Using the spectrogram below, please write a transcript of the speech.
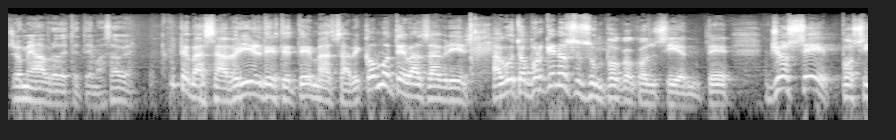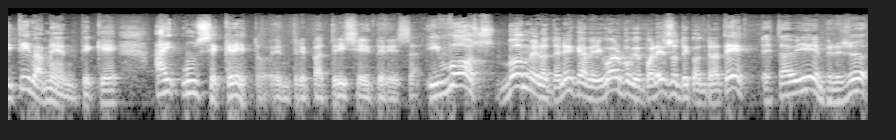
Yo me abro de este tema, ¿sabe? ¿Cómo te vas a abrir de este tema, sabe? ¿Cómo te vas a abrir? Augusto, ¿por qué no sos un poco consciente? Yo sé positivamente que hay un secreto entre Patricia y Teresa. Y vos, vos me lo tenés que averiguar porque por eso te contraté. Está bien, pero yo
